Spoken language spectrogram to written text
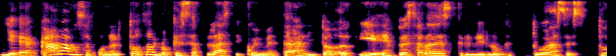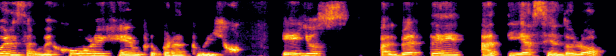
Y acá vamos a poner todo lo que sea plástico y metal y todo, y empezar a describir lo que tú haces. Tú eres el mejor ejemplo para tu hijo. Ellos, al verte a ti haciéndolo,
